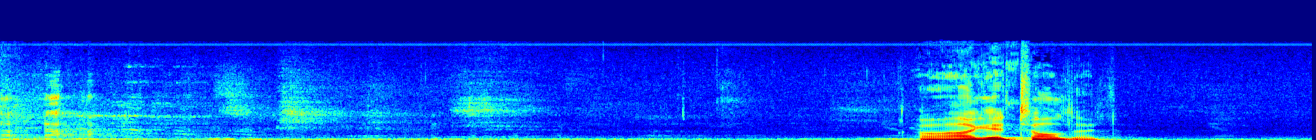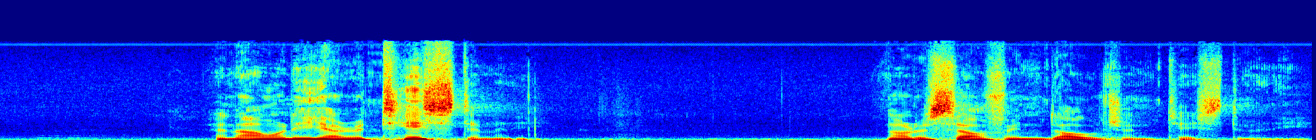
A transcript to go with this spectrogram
oh, I get told it. And I want to hear a testimony, not a self indulgent testimony.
